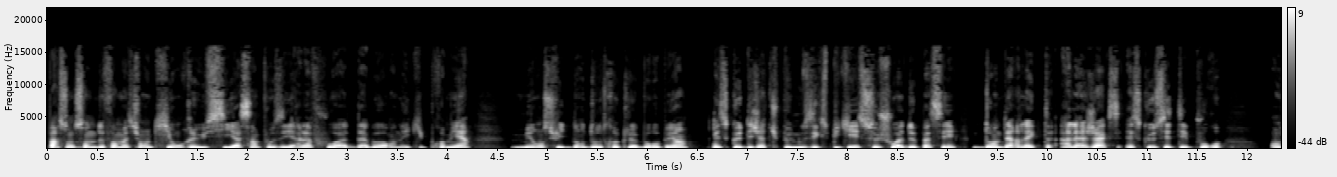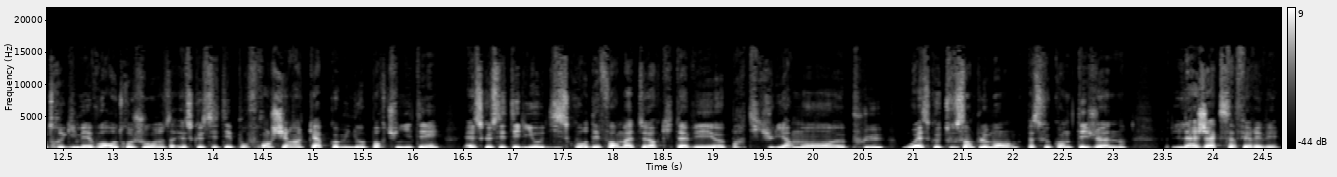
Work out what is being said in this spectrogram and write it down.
par son centre de formation qui ont réussi à s'imposer à la fois d'abord en équipe première, mais ensuite dans d'autres clubs européens. Est-ce que déjà tu peux nous expliquer ce choix de passer d'Anderlecht à l'Ajax? Est-ce que c'était pour entre guillemets voir autre chose? Est-ce que c'était pour franchir un cap comme une opportunité? Est-ce que c'était lié au discours des formateurs qui t'avaient euh, particulièrement euh, plu? Ou est-ce que tout simplement parce que quand t'es jeune, l'Ajax ça fait rêver?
